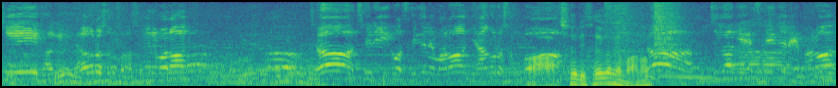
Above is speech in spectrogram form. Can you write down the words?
지 가격 양으로 성공 세근에 만 원. 자 체리 이거 세근에 만 원. 양으로 성공 와 체리 세 근에 만 원? 자 묵직하게 세근에 만 원.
